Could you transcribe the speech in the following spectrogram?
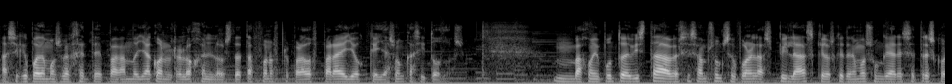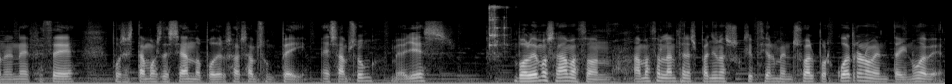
Así que podemos ver gente pagando ya con el reloj en los datáfonos preparados para ello, que ya son casi todos. Mm, bajo mi punto de vista, a ver si Samsung se pone las pilas, que los que tenemos un Gear S3 con NFC, pues estamos deseando poder usar Samsung Pay. ¿Eh, Samsung? ¿Me oyes? Volvemos a Amazon. Amazon lanza en España una suscripción mensual por 4,99.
